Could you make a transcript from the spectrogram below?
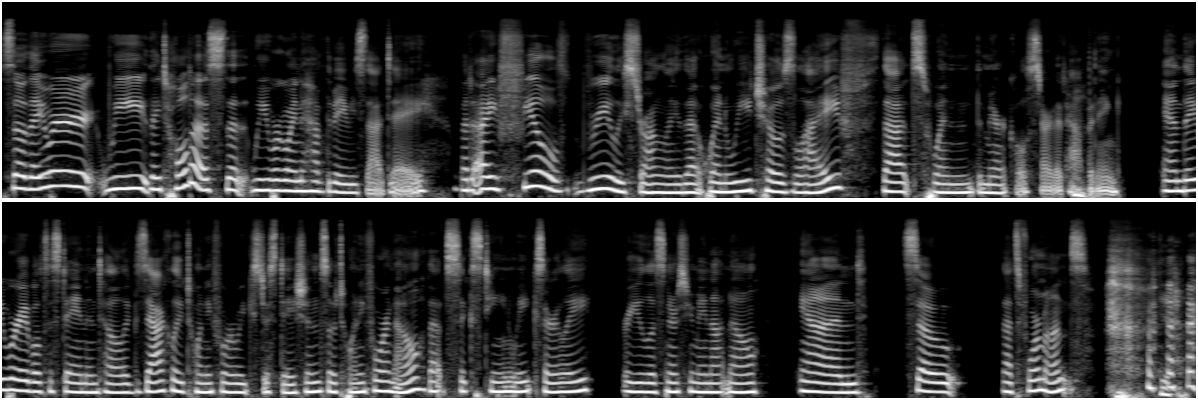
So they were, we, they told us that we were going to have the babies that day. But I feel really strongly that when we chose life, that's when the miracles started happening. And they were able to stay in until exactly 24 weeks gestation. So 24 and 0, that's 16 weeks early for you listeners who may not know. And so that's four months. Yeah.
